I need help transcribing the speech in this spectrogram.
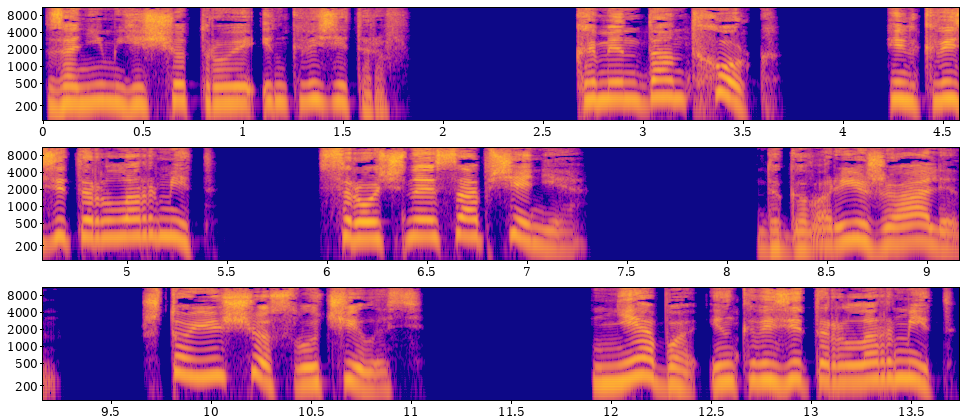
за ним еще трое инквизиторов. «Комендант Хорк! Инквизитор Лармит! Срочное сообщение!» «Да же, Ален! Что еще случилось?» «Небо, инквизитор Лармит!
